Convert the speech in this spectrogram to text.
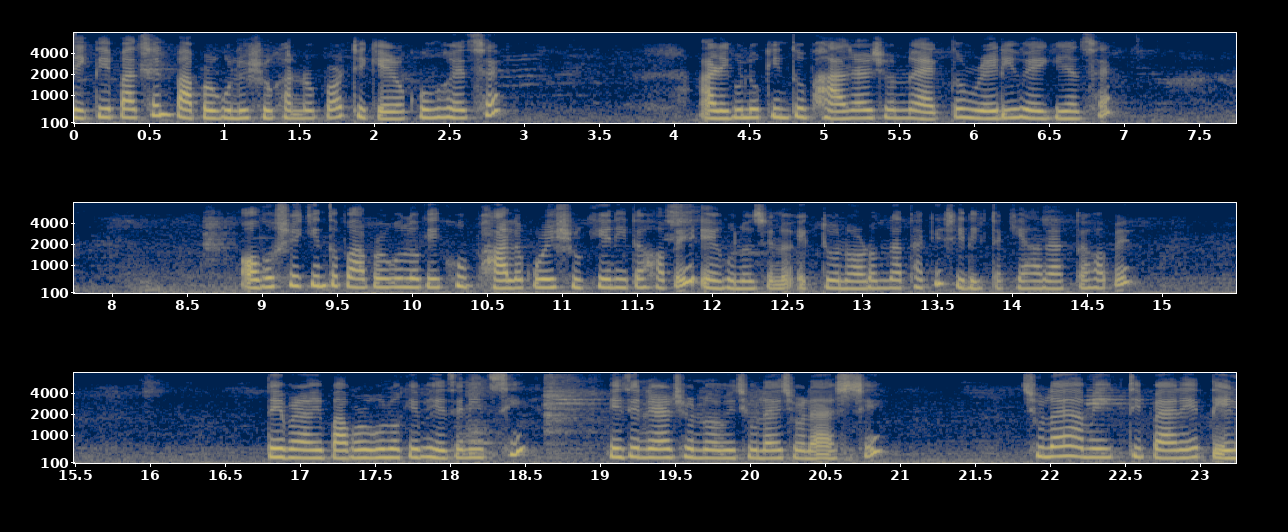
দেখতেই পাচ্ছেন, পাঁপড়গুলো শুকানোর পর ঠিক এরকম হয়েছে। আর এগুলো কিন্তু ভাজার জন্য একদম রেডি হয়ে গিয়েছে। অবশ্যই কিন্তু পাঁপড়গুলোকে খুব ভালো করে শুকিয়ে নিতে হবে। এগুলো যেন একটু নরম না থাকে, সেদিকটা খেয়াল রাখতে হবে। তো এবার আমি পাঁপড়গুলোকে ভেজে নিচ্ছি। ভেজে নেওয়ার জন্য আমি চুলায় চলে আসছি। চুলায় আমি একটি প্যানে তেল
